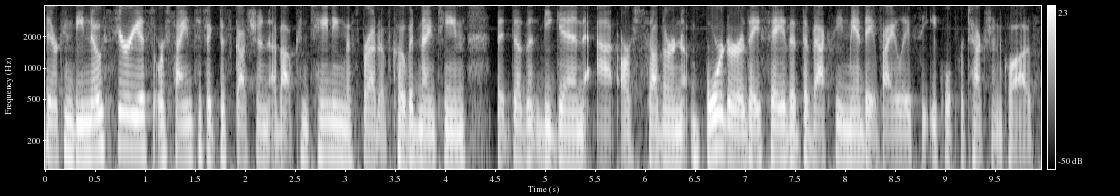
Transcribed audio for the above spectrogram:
There can be no serious or scientific discussion about containing the spread of COVID 19 that doesn't begin at our southern border. They say that the vaccine mandate violates the Equal Protection Clause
